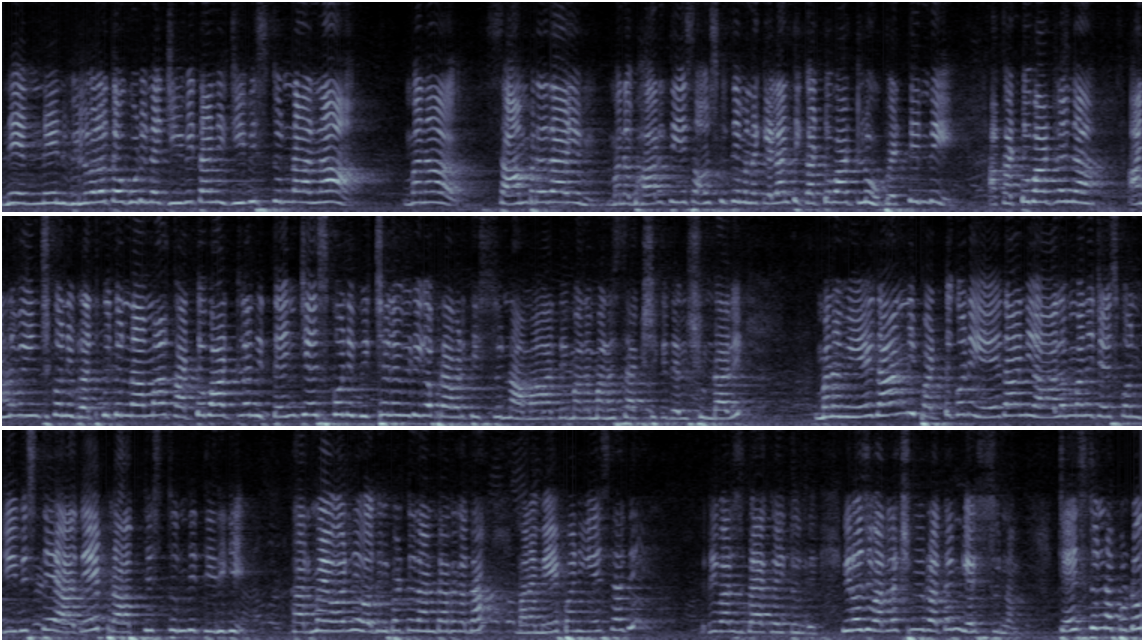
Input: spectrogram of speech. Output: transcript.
నేను నేను విలువలతో కూడిన జీవితాన్ని జీవిస్తున్నానా? మన సాంప్రదాయం మన భారతీయ సంస్కృతి మనకు ఎలాంటి కట్టుబాట్లు పెట్టింది? ఆ కట్టుబాట్లను అన్వయించుకొని బ్రతుకుతున్నామా? కట్టుబాట్లని తెంచేసుకొని విచ్చలవిడిగా ప్రవర్తిస్తున్నామా? అది మన మన సాక్షికి తెలిసి ఉండాలి మనం ఏ దాన్ని పట్టుకొని ఏ దాన్ని ఆలంబన చేసుకొని జీవిస్తే అదే ప్రాప్తిస్తుంది తిరిగి. కర్మ ఎవరిని వదిలిపెట్టదు అంటారు కదా? మనం ఏ పని చేస్తే అది రివర్స్ బ్యాక్ అవుతుంది. ఈరోజు వరలక్ష్మి వ్రతం చేస్తున్నాం. చేస్తున్నప్పుడు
